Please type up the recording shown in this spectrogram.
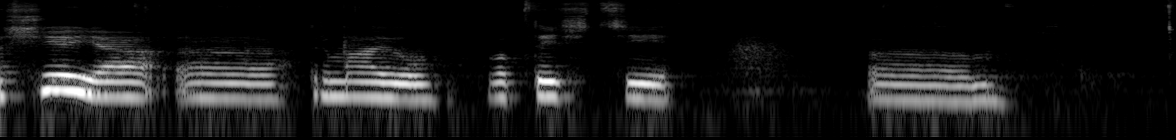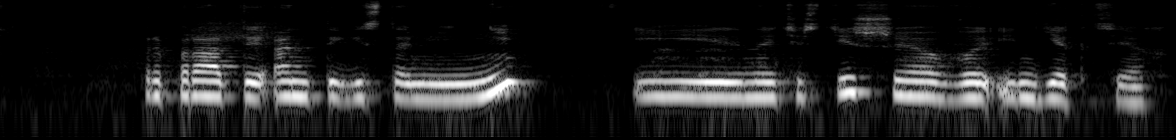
Ще я е, тримаю в аптечці е, препарати антигістамінні і найчастіше в ін'єкціях.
